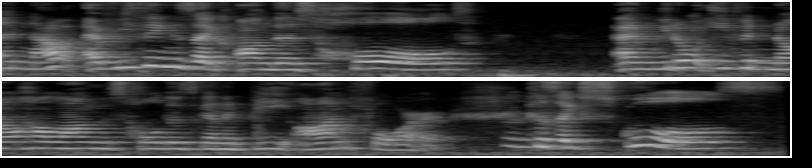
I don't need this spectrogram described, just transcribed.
and now everything is like on this hold and we don't even know how long this hold is going to be on for because like schools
